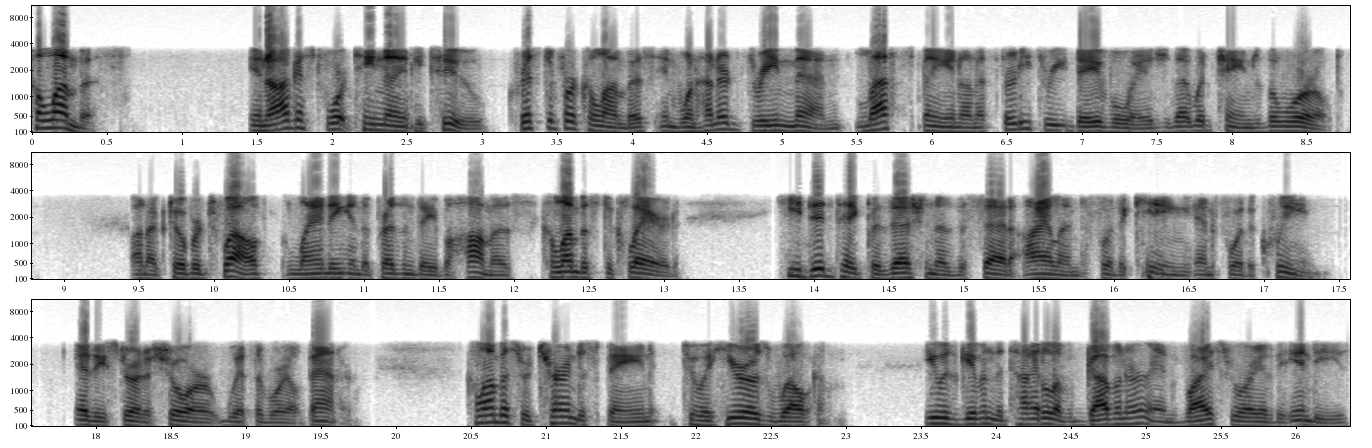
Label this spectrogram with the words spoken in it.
Columbus. In August 1492, Christopher Columbus and 103 men left Spain on a 33-day voyage that would change the world. On October 12th, landing in the present-day Bahamas, Columbus declared, he did take possession of the said island for the king and for the queen, as he strode ashore with the royal banner. Columbus returned to Spain to a hero's welcome. He was given the title of governor and viceroy of the Indies,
